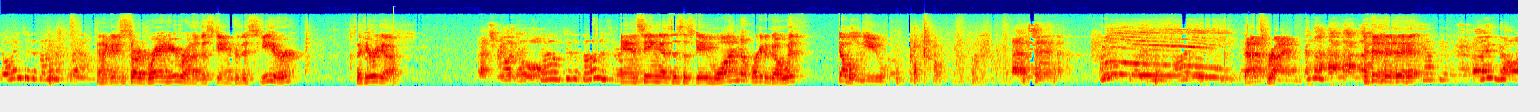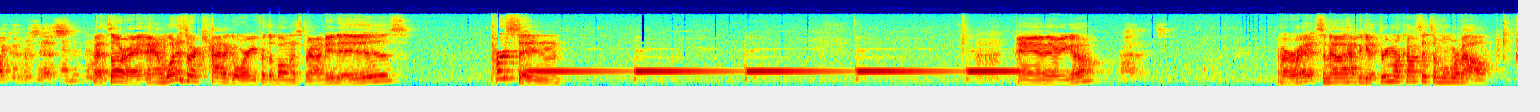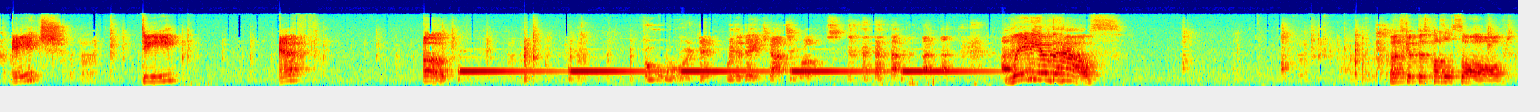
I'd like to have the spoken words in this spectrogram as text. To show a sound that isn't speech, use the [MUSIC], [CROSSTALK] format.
going to the bonus round. And I get to start a brand new run of this game for this year. So here we go. That's really Let's cool. go to the bonus round. And seeing as this is game one, we're gonna go with W. As in. That's right. [LAUGHS] Now give it I know, I couldn't resist. And a vowel. That's alright. And what is our category for the bonus round? It is person. You go. Right. Alright, so now I have to get three more consonants and one more vowel. H, D, F, O. Food with an H, not two O's. [LAUGHS] Lady of the house. Let's get this puzzle solved.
